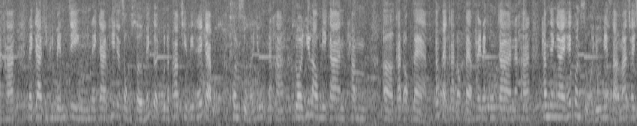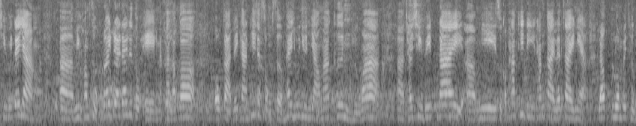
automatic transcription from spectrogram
นะคะ ในการ implement จริง ในการที่จะส่งเสริมให้เกิดคุณภาพชีวิตให้กับคนสูงอายุนะคะ โดยที่เรามีการทำการออกแบบตั้งแต่การออกแบบภายในโครงการนะคะทำยังไงให้คนสูงอายุเนี่ยสามารถใช้ชีวิตได้อย่าง มีความสุขด้วยได้ได้ด้วยตัวเองนะคะ แล้วก็โอกาสในการที่จะส่งเสริมให้อายุยืนยาวมากขึ้น หรือว่าใช้ชีวิตได้มีสุขภาพที่ดีทั้งกายและใจเนี่ยแล้วรวมไปถึง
